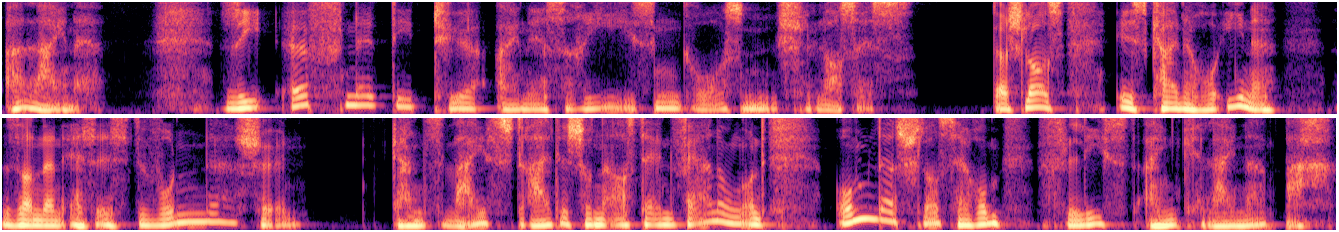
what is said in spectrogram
alleine. Sie öffnet die Tür eines riesengroßen Schlosses. Das Schloss ist keine Ruine, sondern es ist wunderschön. Ganz weiß strahlt es schon aus der Entfernung, und um das Schloss herum fließt ein kleiner Bach.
